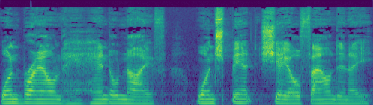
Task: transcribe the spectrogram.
one brown handled knife, one spent shell found in a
